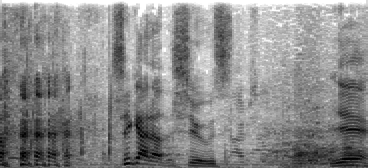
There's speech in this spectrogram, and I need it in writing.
she got other shoes. Yeah.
